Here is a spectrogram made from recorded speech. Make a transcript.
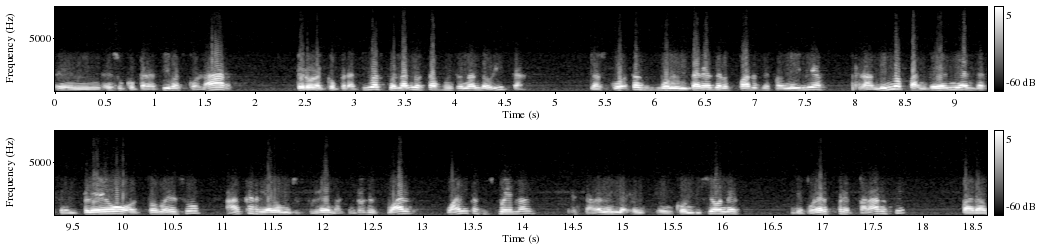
en, su cooperativa escolar, pero la cooperativa escolar no está funcionando ahorita. Las cuotas voluntarias de los padres de familia, la misma pandemia, el desempleo, todo eso ha acarreado muchos problemas. Entonces, ¿cuál, ¿cuántas escuelas estarán en, condiciones de poder prepararse para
